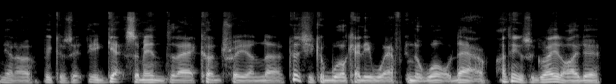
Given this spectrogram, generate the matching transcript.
you know, because it, it gets them into their country and because uh, you can work anywhere in the world now. I think it's a great idea.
